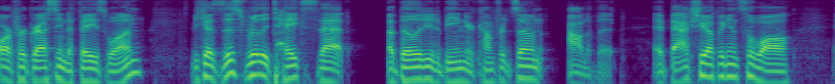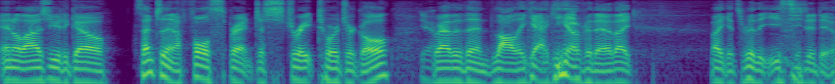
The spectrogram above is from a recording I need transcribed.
or progressing to phase one, because this really takes that ability to be in your comfort zone out of it. It backs you up against the wall and allows you to go essentially in a full sprint just straight towards your goal Yeah. rather than lollygagging over there. Like, like it's really easy to do.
